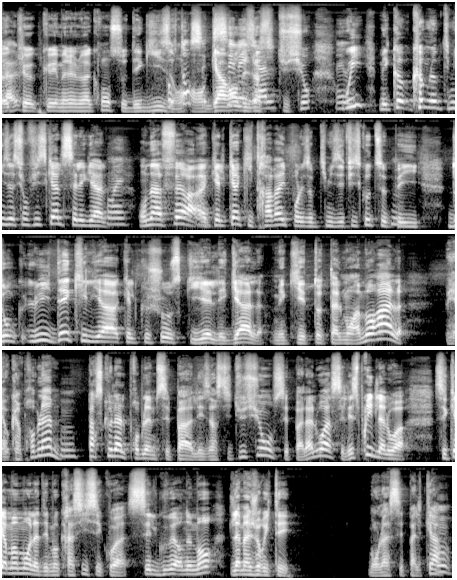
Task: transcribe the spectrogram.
braquage. que- que Emmanuel Macron se déguise en, Pourtant, en c'est- garant des institutions, oui. oui, mais comme, comme l'optimisation fiscale, c'est légal. Oui. On a affaire à quelqu'un qui travaille pour les optimisés fiscaux de ce pays. Donc lui, dès qu'il y a quelque chose qui est légal, mais qui est totalement amoral, mais il n'y a aucun problème. Mm. Parce que là, le problème, c'est pas les institutions, c'est pas la loi, c'est l'esprit de la loi. C'est qu'à un moment, la démocratie, c'est quoi? C'est le gouvernement de la majorité. Bon, là, c'est pas le cas. Mm.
